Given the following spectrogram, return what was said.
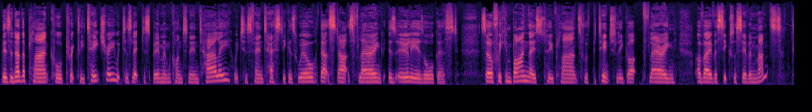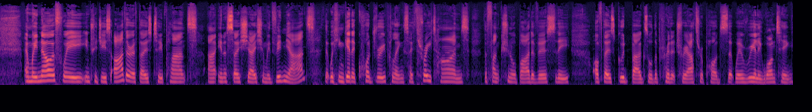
There's another plant called prickly tea tree, which is Leptospermum continentale, which is fantastic as well. That starts flowering as early as August. So if we combine those two plants, we've potentially got flowering of over six or seven months. And we know if we introduce either of those two plants uh, in association with vineyards, that we can get a quadrupling, so three times the functional biodiversity of those good bugs or the predatory arthropods that we're really wanting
